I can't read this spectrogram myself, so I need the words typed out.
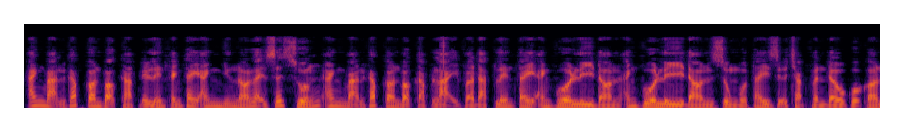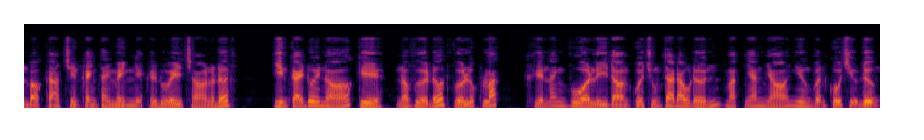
Anh bạn gắp con bọ cạp để lên cánh tay anh nhưng nó lại rớt xuống, anh bạn gắp con bọ cạp lại và đặt lên tay anh vua lì đòn. Anh vua lì đòn dùng một tay giữ chặt phần đầu của con bọ cạp trên cánh tay mình để cái đuôi cho nó đớt. Nhìn cái đuôi nó kìa, nó vừa đốt vừa lúc lắc, khiến anh vua lì đòn của chúng ta đau đớn, mặt nhăn nhó nhưng vẫn cố chịu đựng.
